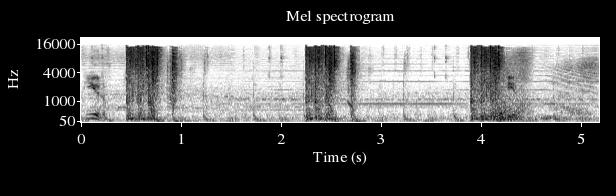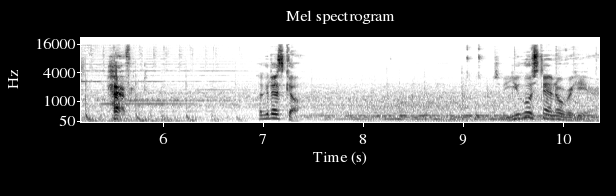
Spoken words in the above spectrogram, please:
Beautiful. Beautiful. Perfect. Look at us go. So you go stand over here.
